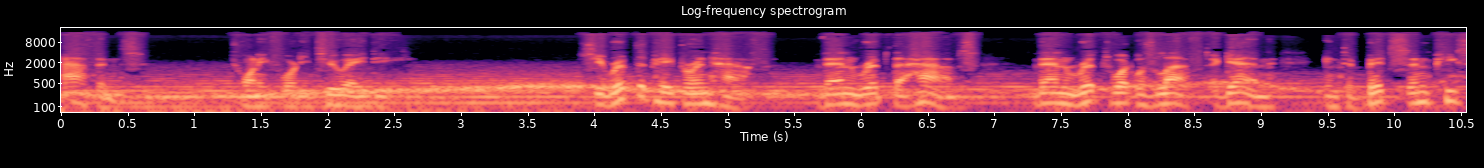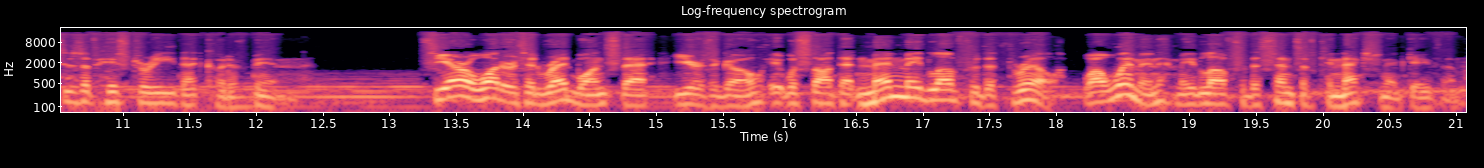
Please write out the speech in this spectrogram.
Athens, 2042 AD. She ripped the paper in half, then ripped the halves, then ripped what was left again into bits and pieces of history that could have been. Sierra Waters had read once that, years ago, it was thought that men made love for the thrill, while women made love for the sense of connection it gave them.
